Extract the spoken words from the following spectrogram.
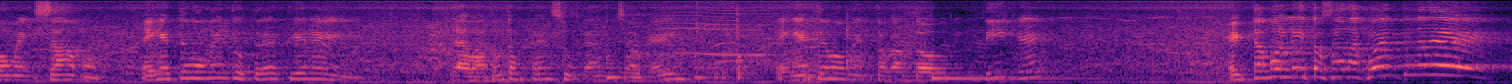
comenzamos. En este momento ustedes tienen, la batuta está en su cancha, ¿ok? En este momento, cuando indique, estamos listos a la cuenta de...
